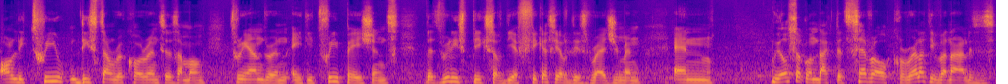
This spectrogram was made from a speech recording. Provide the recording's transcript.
only three distant recurrences among 383 patients that really speaks of the efficacy of this regimen and we also conducted several correlative analyses,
